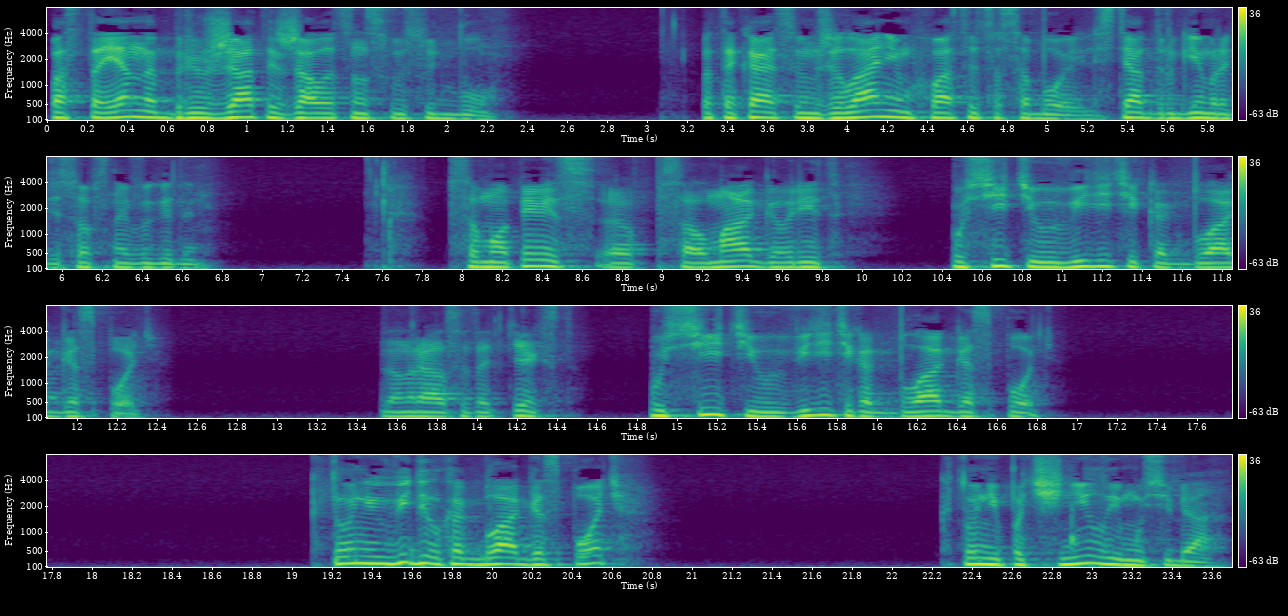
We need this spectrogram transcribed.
постоянно брюжат и жалуются на свою судьбу. Потакают своим желанием, хвастаются собой, льстят другим ради собственной выгоды. Псалмопевец э, в псалмах говорит, Вкусите и увидите, как благ Господь. Мне нравился этот текст. Вкусите и увидите, как благ Господь. Кто не увидел, как благ Господь, кто не подчинил ему себя,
